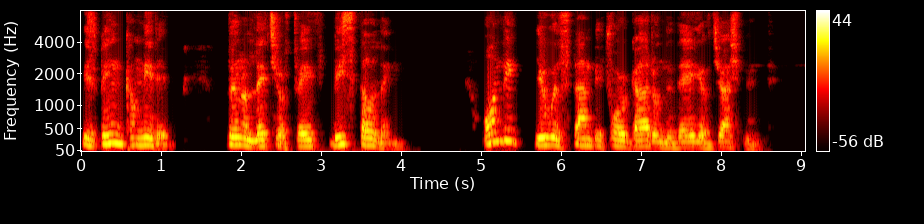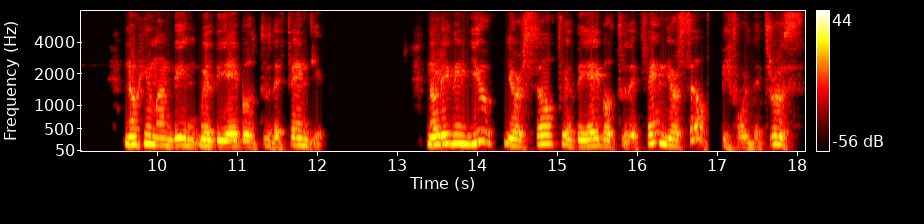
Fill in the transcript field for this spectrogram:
is being committed. Do not let your faith be stolen. Only you will stand before God on the day of judgment. No human being will be able to defend you. Not even you yourself will be able to defend yourself before the truth.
